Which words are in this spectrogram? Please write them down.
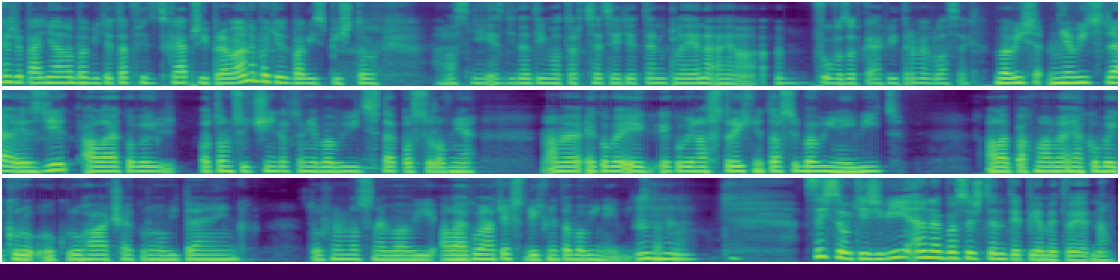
Každopádně ale baví tě ta fyzická příprava, nebo tě baví spíš to vlastně jezdit na té motorce, cítit ten plyn a v uvozovkách vítr ve vlasech? Baví se mě víc teda jezdit, ale jakoby o tom cvičení, tak to mě baví víc v té posilovně. Máme jakoby, i, jakoby na strojích mě to asi baví nejvíc, ale pak máme jakoby kru, kruháče, kruhový trénink, to už mě moc nebaví, ale jakoby na těch strojích mě to baví nejvíc. Mm-hmm. Takhle. Jsi soutěživý, anebo jsi ten typ, je mi to jedno?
